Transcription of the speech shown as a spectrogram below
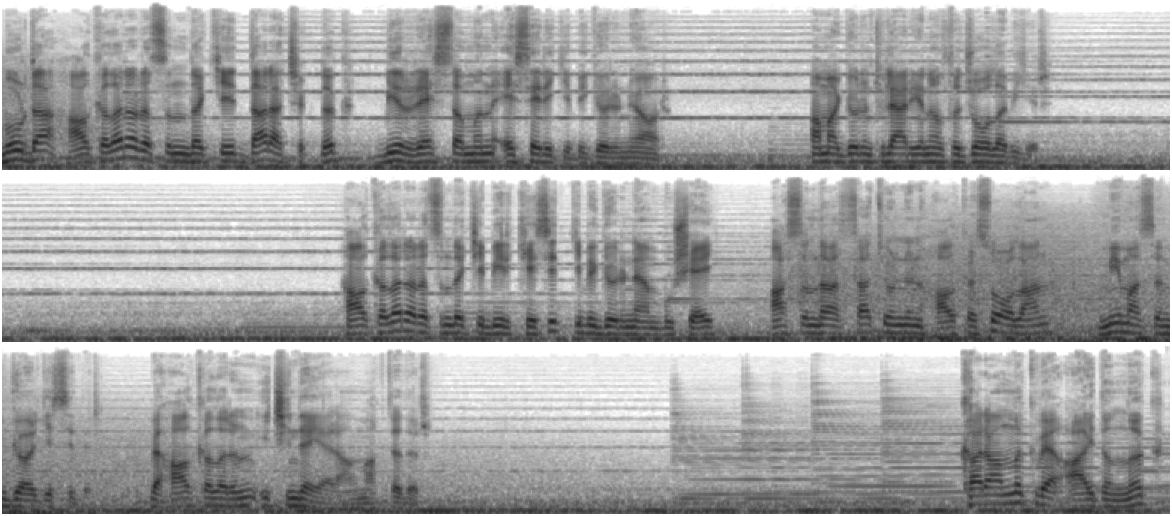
Burada halkalar arasındaki dar açıklık bir ressamın eseri gibi görünüyor. Ama görüntüler yanıltıcı olabilir. Halkalar arasındaki bir kesit gibi görünen bu şey aslında Satürn'ün halkası olan Mimas'ın gölgesidir ve halkaların içinde yer almaktadır. Karanlık ve aydınlık,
